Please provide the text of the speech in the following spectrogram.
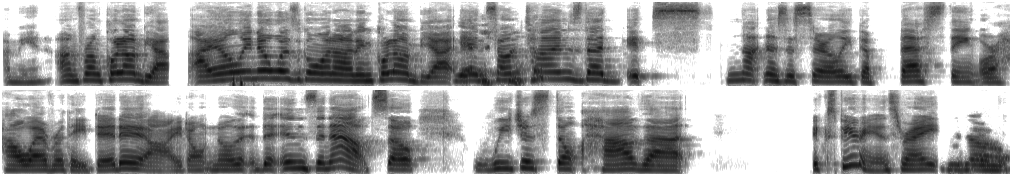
I mean, I'm from Colombia. I only know what's going on in Colombia. Yeah. And sometimes that it's not necessarily the best thing or however they did it. I don't know the, the ins and outs. So we just don't have that experience, right? No.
